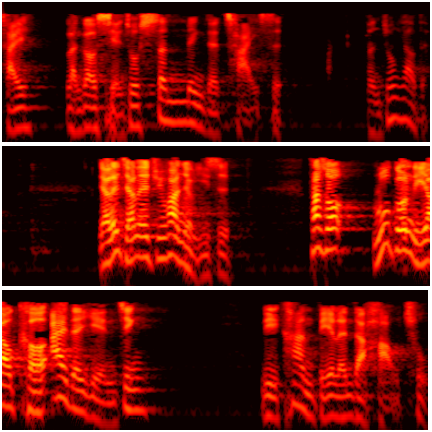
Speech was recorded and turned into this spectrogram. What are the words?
才能够显出生命的彩色，很重要的。有人讲了一句话很有意思，他说：“如果你要可爱的眼睛，你看别人的好处。”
